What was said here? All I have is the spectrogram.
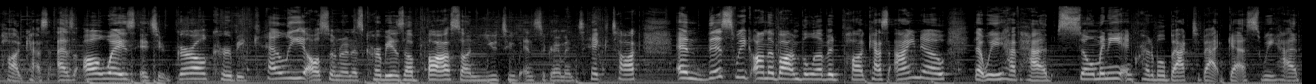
podcast. As always, it's your girl, Kirby Kelly, also known as Kirby is a Boss on YouTube, Instagram, and TikTok. And this week on the Bought and Beloved podcast, I know that we have had so many incredible back to back guests. We had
